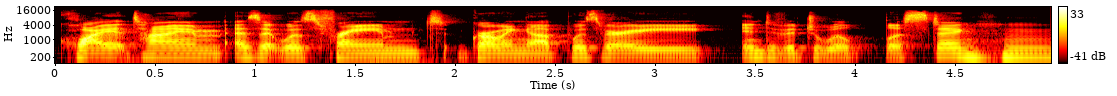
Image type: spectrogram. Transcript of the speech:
quiet time as it was framed growing up was very individualistic. Mm-hmm.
